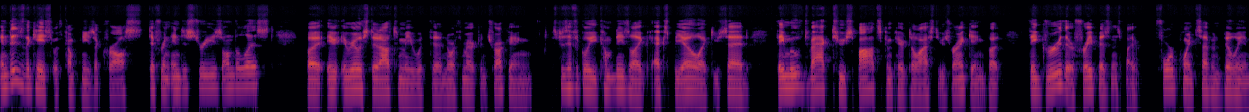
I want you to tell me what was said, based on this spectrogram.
And this is the case with companies across different industries on the list, but it, it really stood out to me with the North American trucking, specifically companies like XPO, like you said, they moved back two spots compared to last year's ranking, but they grew their freight business by $4.7 billion.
